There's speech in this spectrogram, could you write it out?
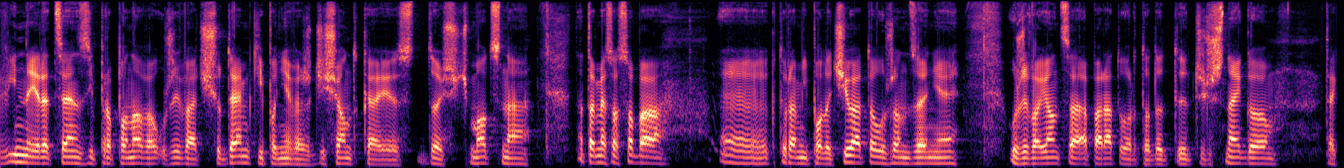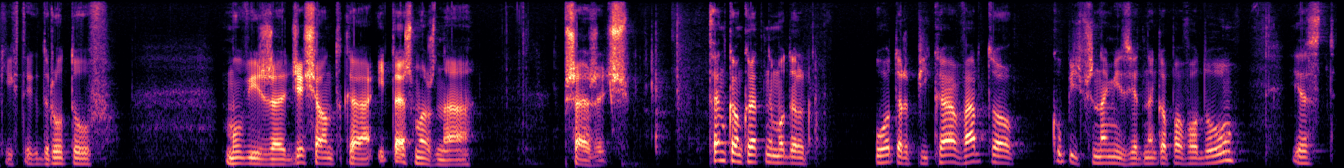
w innej recenzji proponował używać siódemki, ponieważ dziesiątka jest dość mocna. Natomiast osoba która mi poleciła to urządzenie używająca aparatu ortodontycznego takich tych drutów mówi, że dziesiątka i też można przeżyć. Ten konkretny model Waterpika warto kupić przynajmniej z jednego powodu. Jest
